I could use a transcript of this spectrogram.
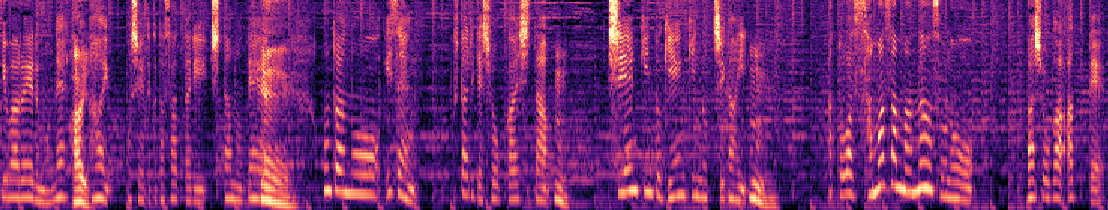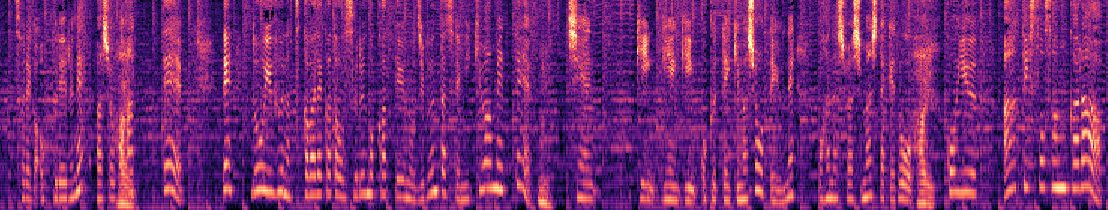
URL もね、はい。教えてくださったりしたので、え。本当あの以前2人で紹介した支援金と義援金の違い、うん、あとはさまざまなその場所があってそれが送れるね場所があって、でどういうふうな使われ方をするのかっていうのを自分たちで見極めてうん、支援金義援金送っていきましょうっていうねお話はしましたけどはい、こういうアーティストさんから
